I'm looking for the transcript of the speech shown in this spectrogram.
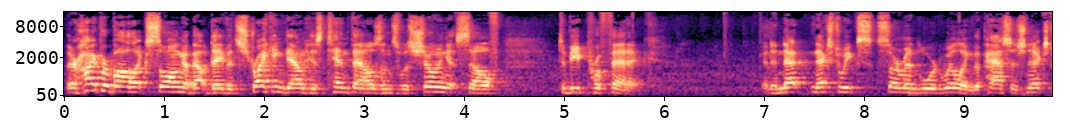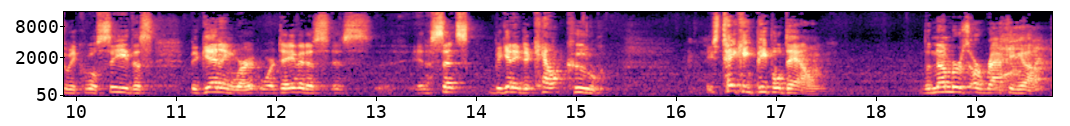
their hyperbolic song about David striking down his ten thousands was showing itself to be prophetic. And in ne- next week's sermon, Lord willing, the passage next week, we'll see this beginning where, where David is, is in a sense, beginning to count coup. He's taking people down. The numbers are racking up.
